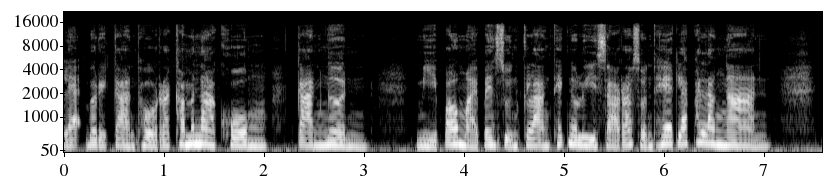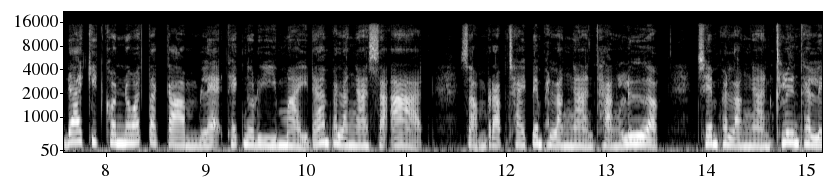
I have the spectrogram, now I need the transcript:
และบริการโทรคมนาคม การเงิน มีเป้าหมายเป็นศูนย์กลางเทคโนโลยีสารสนเทศและพลังงาน ได้คิดค้นนวัตกรรม และเทคโนโลยีใหม่ด้านพลังงานสะอาดสำหรับใช้เป็นพลังงานทางเลือก เช่น พลังงานคลื่นทะเล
